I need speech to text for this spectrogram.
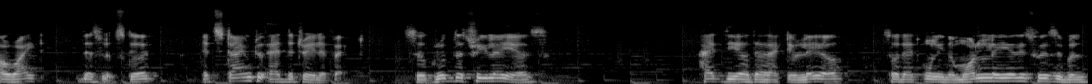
Alright, this looks good. It's time to add the trail effect. So group the three layers, hide the other active layer so that only the model layer is visible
